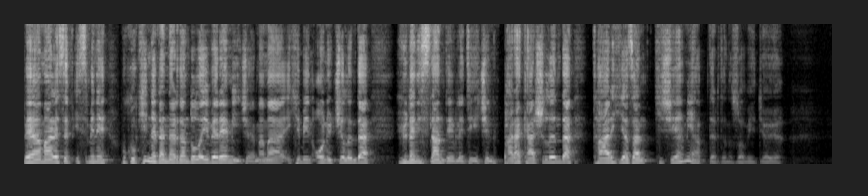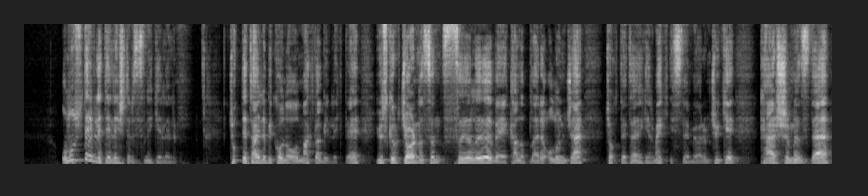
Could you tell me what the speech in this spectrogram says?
veya maalesef ismini hukuki nedenlerden dolayı veremeyeceğim ama 2013 yılında Yunanistan devleti için para karşılığında tarih yazan kişiye mi yaptırdınız o videoyu? Ulus devlet eleştirisine gelelim. Çok detaylı bir konu olmakla birlikte 140 Journals'ın sığlığı ve kalıpları olunca çok detaya girmek istemiyorum. Çünkü karşımızda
